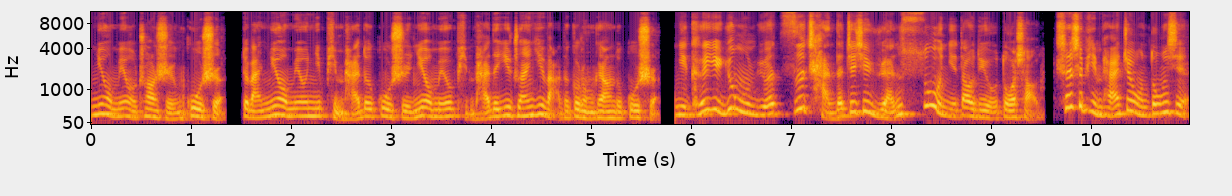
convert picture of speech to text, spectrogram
你有没有创始人故事，对吧？你有没有你品牌的故事？你有没有品牌的一砖一瓦的各种各样的故事？你可以用于资产的这些元素，你到底有多少？奢侈品牌这种东西，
